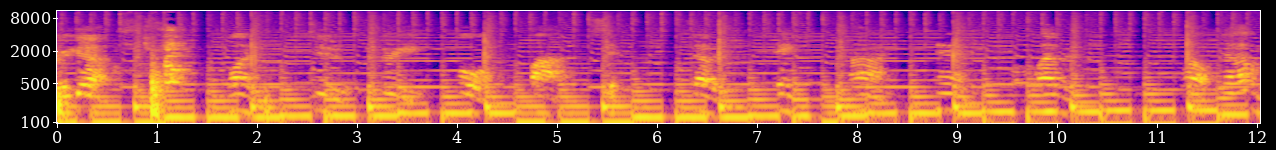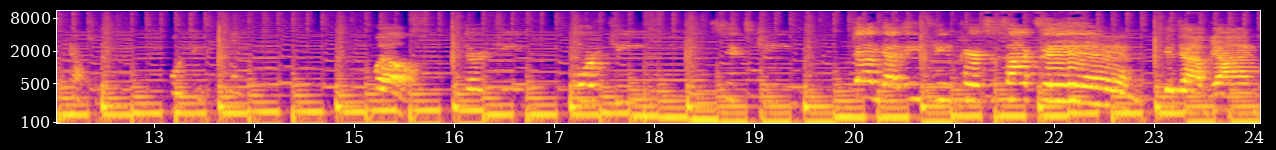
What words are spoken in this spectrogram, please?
Here we go. One, two, three, four, five, six, seven, eight, nine, ten, eleven, twelve. No, that one counts. Fourteen. Twelve, thirteen, fourteen, sixteen. John got 18 pairs of socks in. Good job, John.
